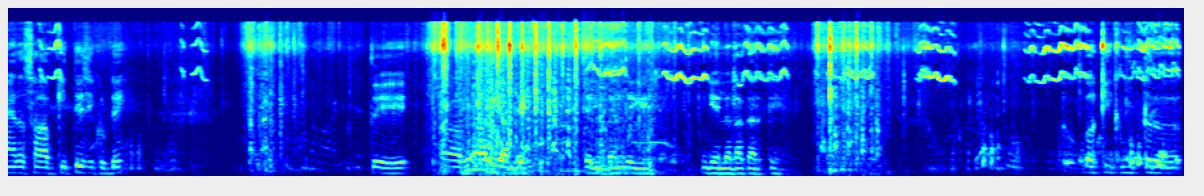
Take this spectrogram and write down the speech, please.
ਐ ਤਾਂ ਸਾਫ਼ ਕੀਤੇ ਸੀ ਖੁੱਡੇ। ਤੇ ਆ ਆ ਵੀ ਆਂਡੇ ਤੇ ਨਹੀਂ ਬੰਦੇਗੇ ਗਿੱਲ ਦਾ ਕਰਕੇ। ਬਾਕੀ ਕਬੂਤਰ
